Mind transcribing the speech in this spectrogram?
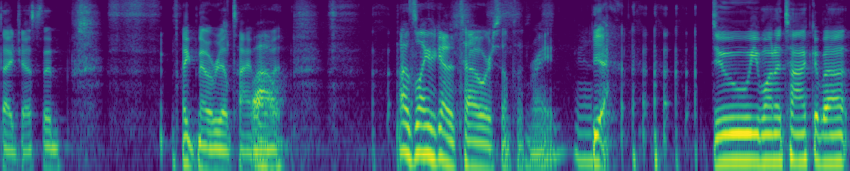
digested, like no real time Wow. limit. As long as you got a toe or something, right? Yeah. Yeah. Do we want to talk about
